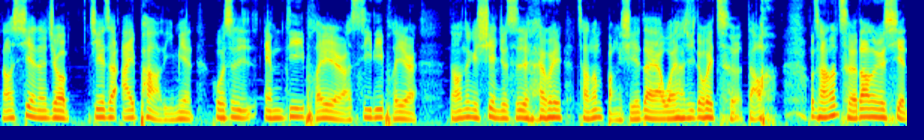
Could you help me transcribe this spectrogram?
然后线呢就接在 iPad 里面，或是 MD player 啊 CD player。然后那个线就是 还会常常绑鞋带啊，弯下去都会扯到。我常常扯到那个线，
